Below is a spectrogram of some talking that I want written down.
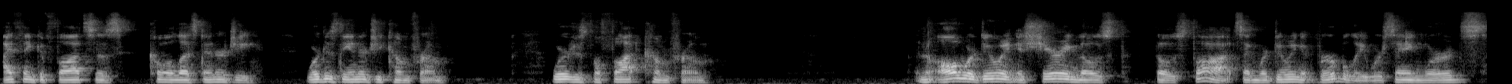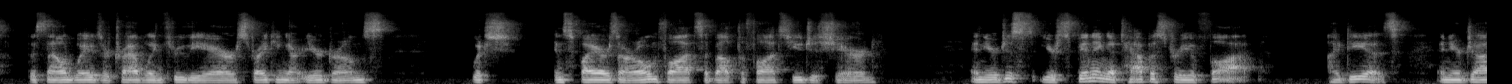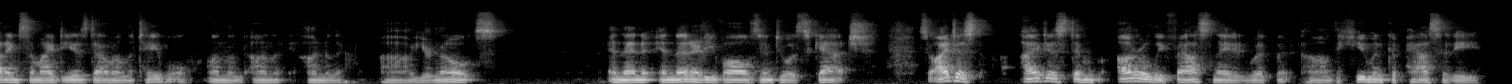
I think of thoughts as coalesced energy. Where does the energy come from? Where does the thought come from? And all we're doing is sharing those those thoughts and we're doing it verbally. We're saying words. The sound waves are traveling through the air, striking our eardrums, which inspires our own thoughts about the thoughts you just shared. And you're just you're spinning a tapestry of thought, ideas, and you're jotting some ideas down on the table on the on the on the uh, your notes, and then and then it evolves into a sketch so I just I just am utterly fascinated with the, uh, the human capacity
